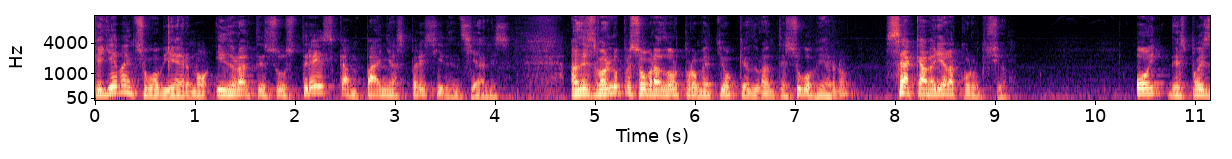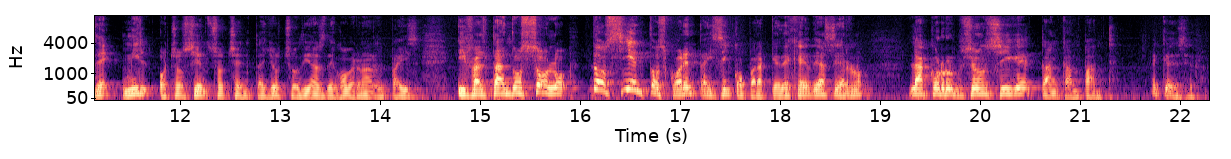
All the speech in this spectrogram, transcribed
que lleva en su gobierno y durante sus tres campañas presidenciales, Andrés Manuel López Obrador prometió que durante su gobierno se acabaría la corrupción. Hoy, después de 1888 días de gobernar el país y faltando solo 245 para que deje de hacerlo, la corrupción sigue tan campante. Hay que decirlo.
